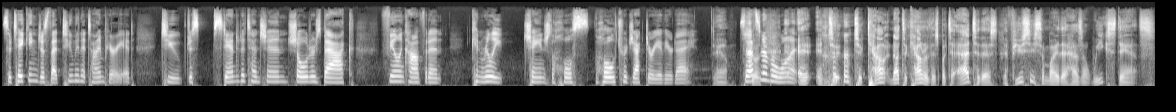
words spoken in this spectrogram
So taking just that 2 minute time period to just stand at attention, shoulders back, feeling confident can really change the whole whole trajectory of your day. Damn. So that's number 1. And, and to, to count, not to counter this, but to add to this, if you see somebody that has a weak stance,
